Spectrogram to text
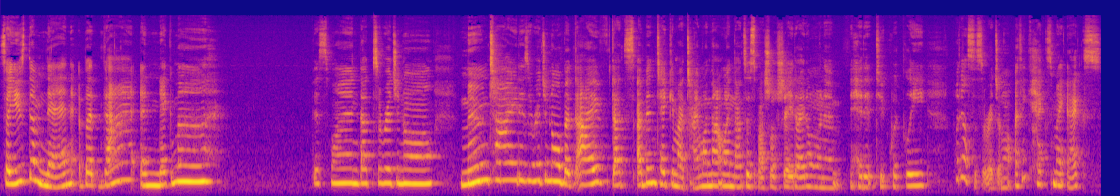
So I used them then, but that Enigma, this one, that's original. Moontide is original, but I've that's I've been taking my time on that one. That's a special shade. I don't want to hit it too quickly. What else is original? I think Hex My Ex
